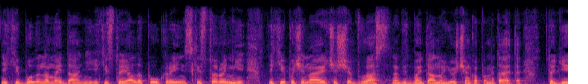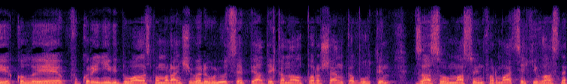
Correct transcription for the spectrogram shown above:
які були на майдані, які стояли по українській стороні, які починаючи ще власне від майдану Ющенка, пам'ятаєте, тоді, коли в Україні відбувалась помаранчева революція, п'ятий канал Порошенка був тим засобом масової інформації, який власне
